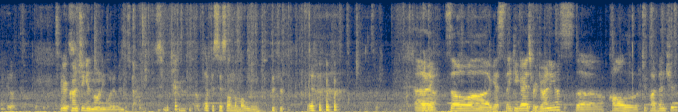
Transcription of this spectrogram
We could've- Your crunching and moaning would have been distracting. Emphasis on the moaning. Uh, So uh, I guess thank you guys for joining us. The Call to Podventure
